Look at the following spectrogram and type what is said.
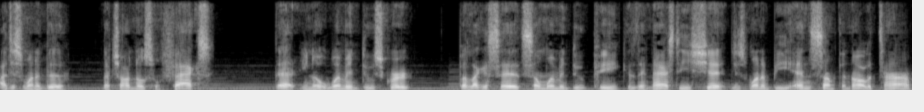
I just wanted to let y'all know some facts that, you know, women do squirt. But like I said, some women do pee because they're nasty as shit. Just want to be in something all the time.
